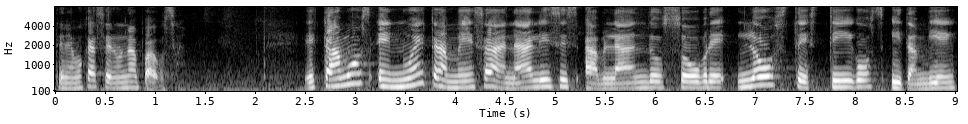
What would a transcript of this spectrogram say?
Tenemos que hacer una pausa. Estamos en nuestra mesa de análisis hablando sobre los testigos y también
